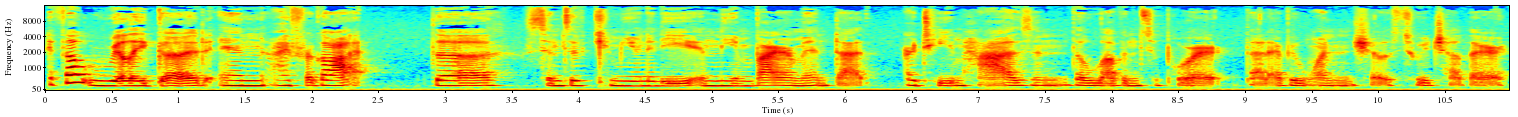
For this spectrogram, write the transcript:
it felt really good. And I forgot the sense of community and the environment that our team has and the love and support that everyone shows to each other.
